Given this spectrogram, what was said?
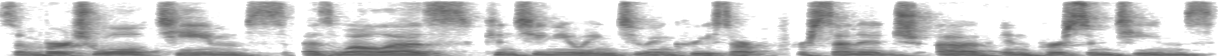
some virtual teams, as well as continuing to increase our percentage of in person teams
